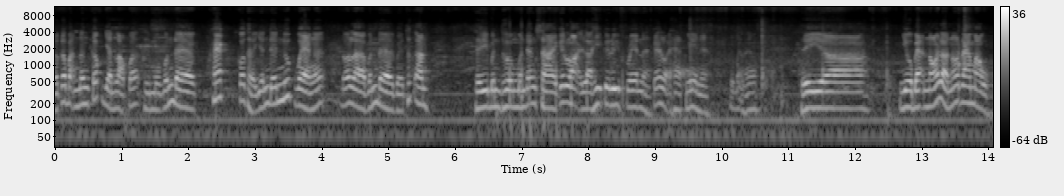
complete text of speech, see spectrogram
rồi các bạn nâng cấp dàn lọc á, thì một vấn đề khác có thể dẫn đến nước vàng á, đó là vấn đề về thức ăn. Thì bình thường mình đang xài cái loại là Hickory Friend này cái loại hạt như này nè các bạn thấy không? Thì uh, nhiều bạn nói là nó ra màu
